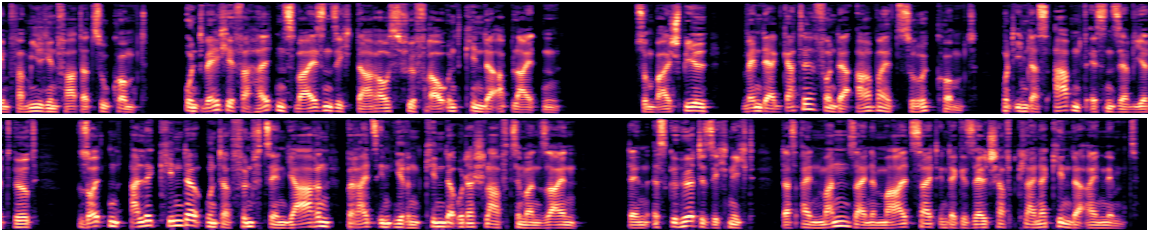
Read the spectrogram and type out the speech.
dem Familienvater zukommt und welche Verhaltensweisen sich daraus für Frau und Kinder ableiten. Zum Beispiel, wenn der Gatte von der Arbeit zurückkommt und ihm das Abendessen serviert wird, sollten alle Kinder unter 15 Jahren bereits in ihren Kinder- oder Schlafzimmern sein, denn es gehörte sich nicht, dass ein Mann seine Mahlzeit in der Gesellschaft kleiner Kinder einnimmt.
